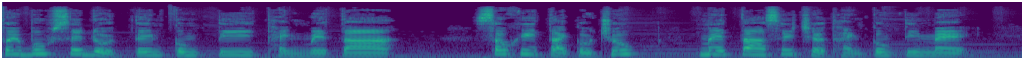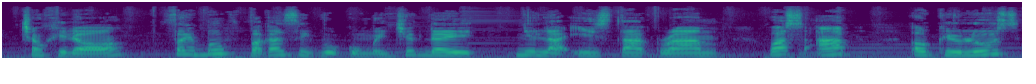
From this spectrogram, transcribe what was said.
Facebook sẽ đổi tên công ty thành Meta. Sau khi tái cấu trúc, Meta sẽ trở thành công ty mẹ. Trong khi đó, Facebook và các dịch vụ của mình trước đây như là Instagram, WhatsApp Oculus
